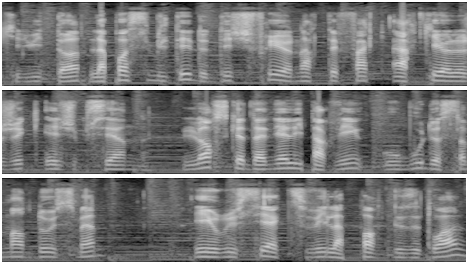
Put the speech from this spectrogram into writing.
qui lui donne la possibilité de déchiffrer un artefact archéologique égyptien. Lorsque Daniel y parvient au bout de seulement deux semaines et réussit à activer la porte des étoiles,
